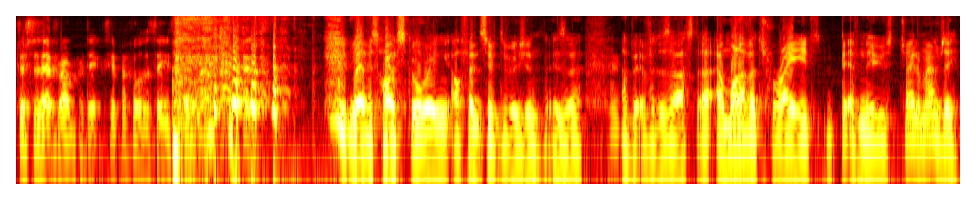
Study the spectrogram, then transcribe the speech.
Just as everyone predicted before the season. yeah, this high scoring offensive division is a, a bit of a disaster. And one other trade bit of news Jalen Ramsey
